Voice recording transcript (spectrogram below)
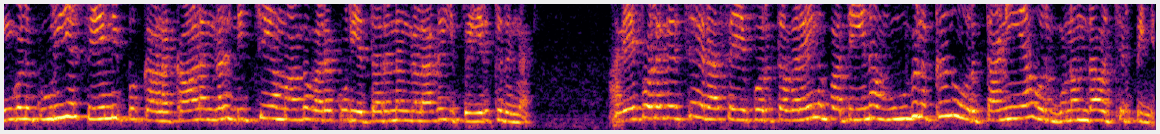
உங்களுக்கு உரிய சேமிப்புக்கான காலங்கள் நிச்சயமாக வரக்கூடிய தருணங்களாக இப்போ இருக்குதுங்க. அதே போல விருச்சிக ராசியை பொறுத்தவரையிலும் பார்த்தீங்கன்னா உங்களுக்குன்னு ஒரு தனியாக ஒரு குணம் தான் வச்சுருப்பீங்க.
